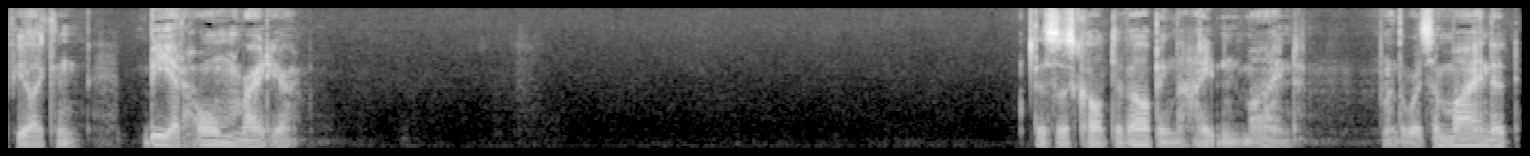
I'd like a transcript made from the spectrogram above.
Feel like you can be at home right here. This is called developing the heightened mind. In other words, a mind that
